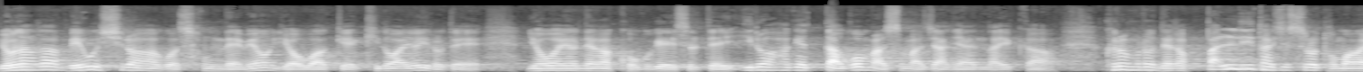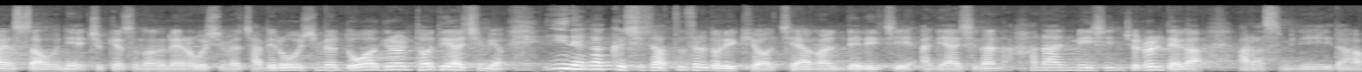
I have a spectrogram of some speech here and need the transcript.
요나가 매우 싫어하고 성내며 여호와께 기도하여 이르되 여호와여 내가 고국에 있을 때 이러하겠다고 말씀하지 아니하였나이까 그러므로 내가 빨리 다시스로 도망하여 싸우니 주께서는 은혜로우시며 자비로우시며 노하기를 더디하시며 이 내가 그 시사 뜻을 돌이켜 재앙을 내리지 아니하시는 하나님이신 줄을 내가 알았습니다.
